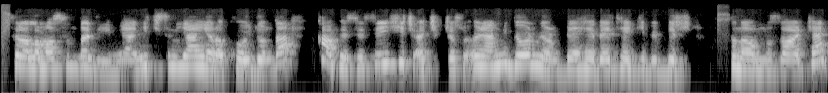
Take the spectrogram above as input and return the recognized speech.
sıralamasında diyeyim. Yani ikisini yan yana koyduğumda KPSS'yi hiç açıkçası önemli görmüyorum DHBT gibi bir sınavımız varken.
